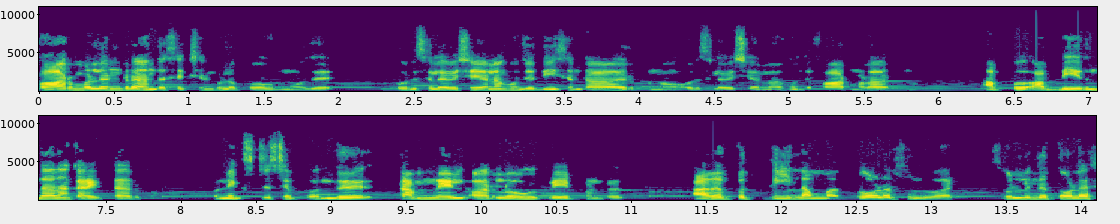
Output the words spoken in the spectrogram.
ஃபார்மலுன்ற அந்த செக்ஷனுக்குள்ள போகும்போது ஒரு சில விஷயம்லாம் கொஞ்சம் டீசெண்டாக இருக்கணும் ஒரு சில விஷயம்லாம் கொஞ்சம் ஃபார்மலா இருக்கணும். அப்போ அப்படி இருந்தால் தான் கரெக்டாக இருக்கும். இப்போ நெக்ஸ்ட் ஸ்டெப் வந்து தம்னைல் ஆர் லோகோ கிரியேட் பண்றது. அதை பத்தி நம்ம தோழர் சொல்லுவார். சொல்லுங்க தோழர்.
